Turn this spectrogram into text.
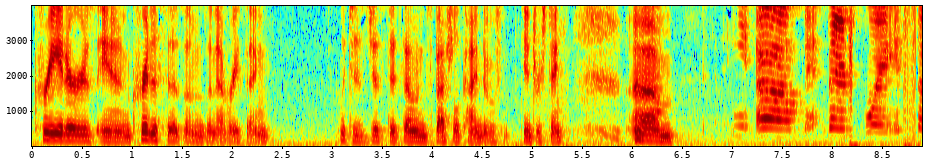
creators and criticisms and everything, which is just its own special kind of interesting. Um, Um, there's boy. It's so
